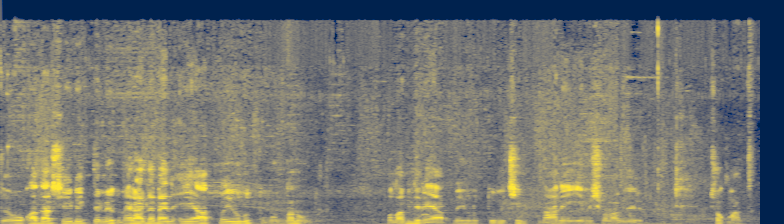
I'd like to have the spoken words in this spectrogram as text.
de o kadar şey beklemiyordum. Herhalde ben E atmayı unuttum ondan oldu. Olabilir E atmayı unuttuğum için naneyi yemiş olabilirim. Çok mantıklı.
